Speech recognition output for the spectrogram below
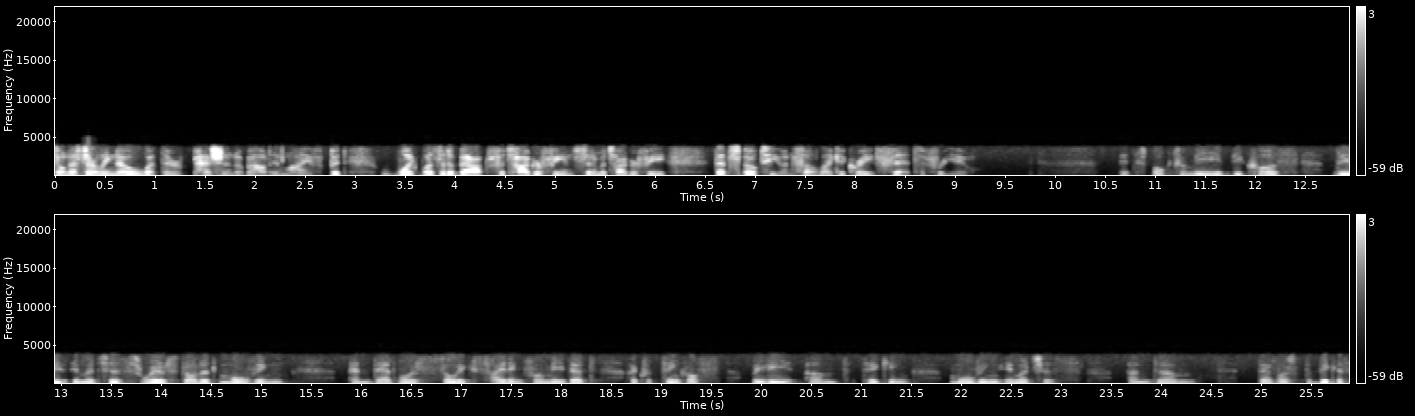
don't necessarily know what they're passionate about in life. But what was it about photography and cinematography that spoke to you and felt like a great fit for you? It spoke to me because the images were started moving, and that was so exciting for me that I could think of really um, taking moving images, and um, that was the biggest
